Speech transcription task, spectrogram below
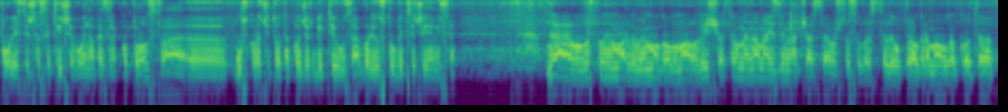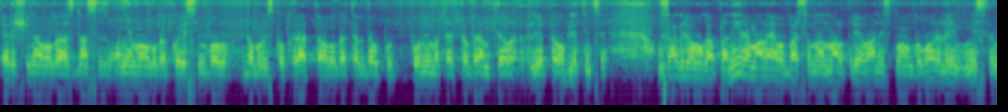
povijesti što se tiče vojnog zrakoplovstva. Uskoro će to također biti u Zagori, u Stubici, čini mi se. Da, evo gospodin Morgan je mogao malo više o tome. Nama je iznimna čast evo što su vrstili u program ovoga kod e, Perišina, ovoga, zna se o njemu ovoga koji je simbol domovinskog rata, ovoga, tako da upunimo taj program te lijepe obljetnice. U Zagri ovoga planiramo, ali evo baš sam malo prije vani smo govorili, mislim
